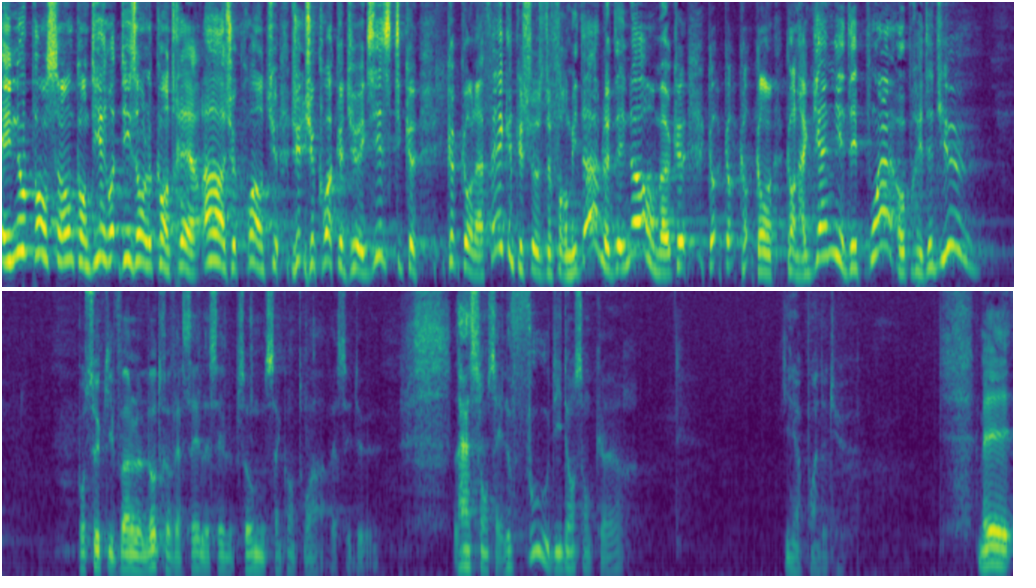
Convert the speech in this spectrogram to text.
Et nous pensons qu'en disant le contraire, ah, je crois que Dieu existe, que qu'on a fait quelque chose de formidable, d'énorme, que qu'on a gagné des points auprès de Dieu. Pour ceux qui veulent l'autre verset, laissez le psaume 53, verset 2. L'insensé, le fou dit dans son cœur qu'il n'y a point de Dieu. Mais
